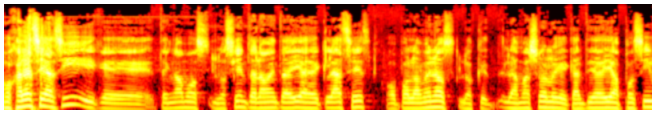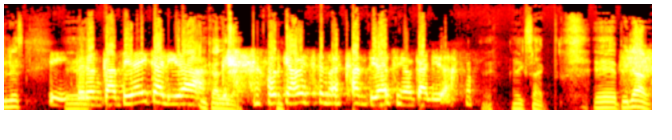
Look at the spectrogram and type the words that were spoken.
Ojalá sea así y que tengamos los 190 días de clases, o por lo menos los que la mayor cantidad de días posibles. Sí, eh, pero en cantidad y calidad, porque a veces no es cantidad, sino calidad. Exacto. Eh, Pilar,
